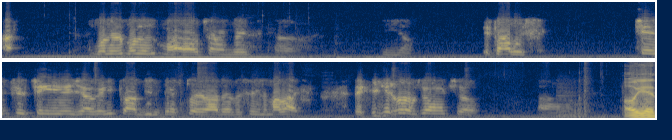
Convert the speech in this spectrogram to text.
I, one of one of my all-time greats. Uh, you know, if I was 10, 15 years younger, he'd probably be the best player I've ever seen in my life. you get what I'm saying? So, um, Oh yeah,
